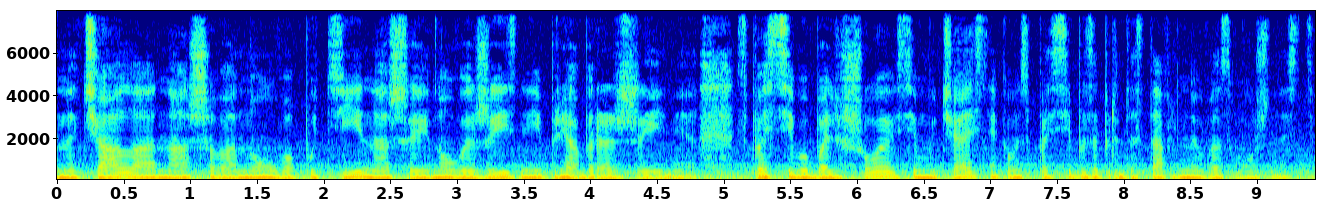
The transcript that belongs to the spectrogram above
начало нашего нового пути, нашей новой жизни и преображения. Спасибо большое всем участникам, спасибо за предоставленную возможность.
